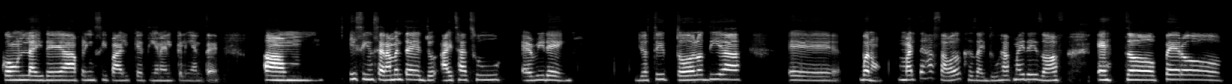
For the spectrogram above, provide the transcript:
con la idea principal que tiene el cliente. Um, y sinceramente, yo, I tattoo every day. Yo estoy todos los días eh, bueno, martes a sábado, because I do have my days off, esto, pero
